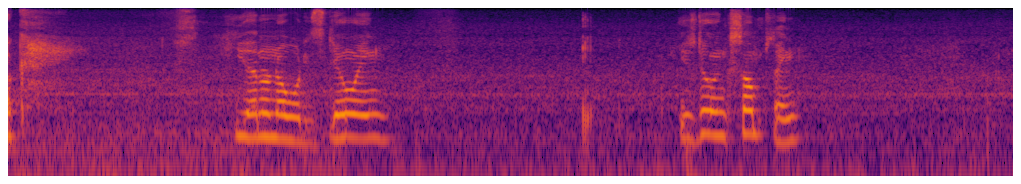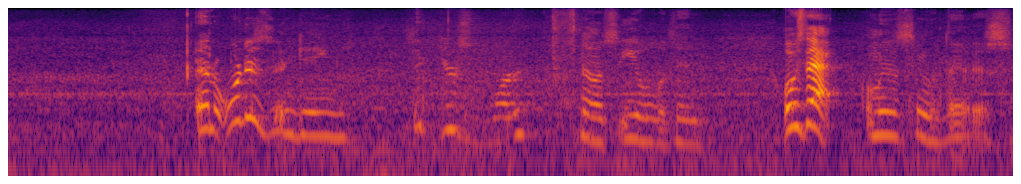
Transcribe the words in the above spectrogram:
Okay. He, I don't know what he's doing. He's doing something. And what is the game? I think there's one. No, it's evil within. What was that? Let me see what that is.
